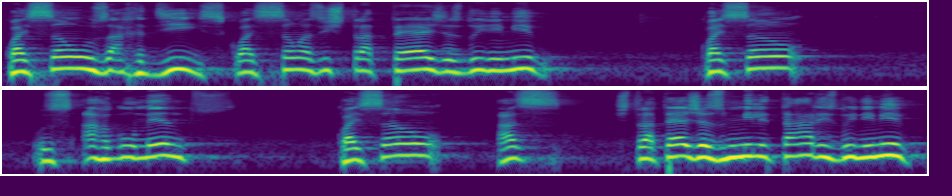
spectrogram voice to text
Quais são os ardis, quais são as estratégias do inimigo? Quais são os argumentos? Quais são as estratégias militares do inimigo?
